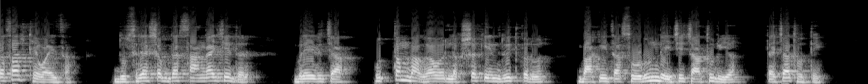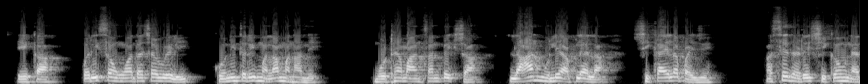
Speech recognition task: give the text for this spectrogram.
तसाच ठेवायचा. दुसऱ्या शब्दात सांगायचे तर ब्रेडच्या उत्तम भागावर लक्ष केंद्रित करून बाकीचा सोडून द्यायचे चातुर्य त्याच्यात होते. एका परिसंवादाच्या वेळी कोणीतरी मला म्हणाले मोठ्या माणसांपेक्षा लहान मुले आपल्याला शिकायला पाहिजे. असे धडे शिकवण्यात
